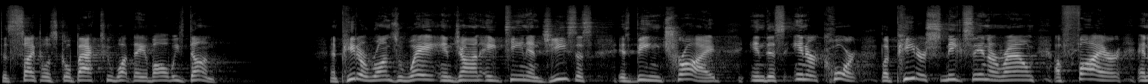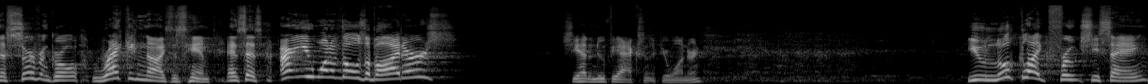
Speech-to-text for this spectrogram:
The disciples go back to what they have always done. And Peter runs away in John 18, and Jesus is being tried in this inner court. But Peter sneaks in around a fire, and a servant girl recognizes him and says, Aren't you one of those abiders? She had a Newfie accent, if you're wondering. You look like fruit, she's saying.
